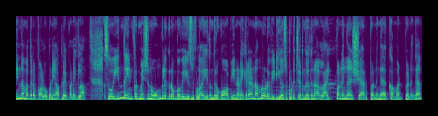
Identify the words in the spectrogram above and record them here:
இந்த மெத்தடை ஃபாலோ பண்ணி அப்ளை பண்ணிக்கலாம். ஸோ இந்த இன்ஃபர்மேஷன் உங்களுக்கு ரொம்பவே யூஸ்ஃபுல்லாக இருந்திருக்கும் அப்படின்னு நினைக்கிறேன். நம்மளோட வீடியோஸ் பிடிச்சிருந்ததுன்னா லைக் பண்ணுங்கள் ஷேர் பண்ணுங்கள் கமெண்ட் பண்ணுங்கள்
